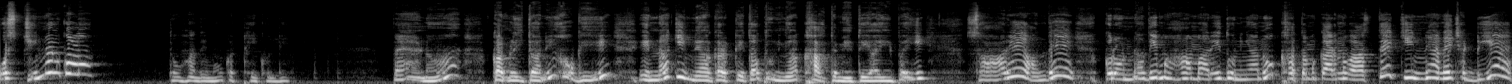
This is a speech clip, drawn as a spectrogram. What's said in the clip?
ਉਸ ਚੀਨਨ ਕੋਲੋਂ? ਦੋਹਾਂ ਦੇ ਮੂੰਹ ਇਕੱਠੇ ਹੀ ਖੁੱਲੇ ਭੈਣ, ਕਮਲੀ ਤਾਂ ਨਹੀਂ ਹੋ ਗਈ? ਇੰਨਾ ਚੀਨਿਆ ਕਰਕੇ ਤਾਂ ਦੁਨੀਆ ਖਾਤਮੇ ਤੇ ਆਈ ਪਈ। ਸਾਰੇ ਆਂਦੇ, ਕਰੋਨਾ ਦੀ ਮਹਾਮਾਰੀ ਦੁਨੀਆ ਨੂੰ ਖਤਮ ਕਰਨ ਵਾਸਤੇ ਚੀਨਿਆਂ ਨੇ ਛੱਡੀ ਹੈ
